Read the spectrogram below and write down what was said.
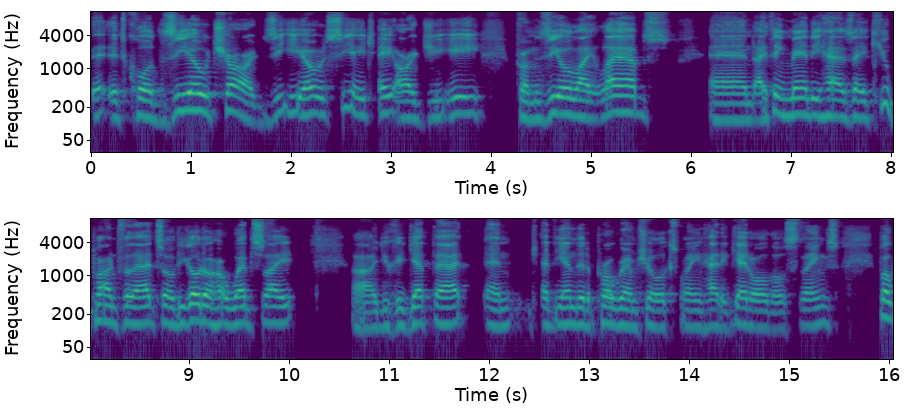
it's called Zeo Charge, Z E O C H A R G E from Zeolite Labs. And I think Mandy has a coupon for that. So if you go to her website, uh, you could get that. And at the end of the program, she'll explain how to get all those things. But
